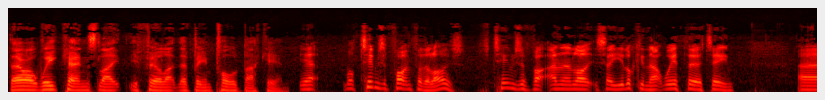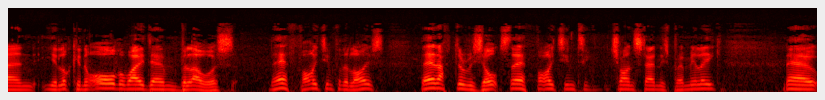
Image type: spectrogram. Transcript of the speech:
There are weekends like you feel like they've been pulled back in. Yeah, well, teams are fighting for their lives. Teams are, and then like say, you're looking at we're 13, and you're looking all the way down below us. They're fighting for their lives. They're after results. They're fighting to try and stay in this Premier League. Now,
